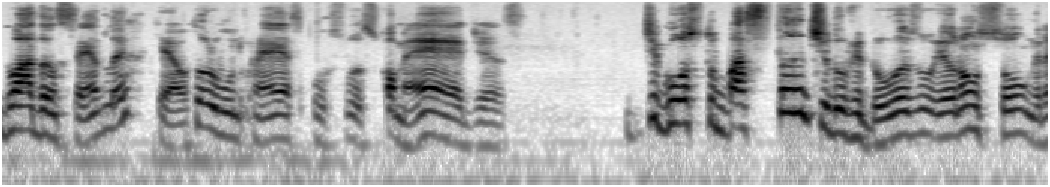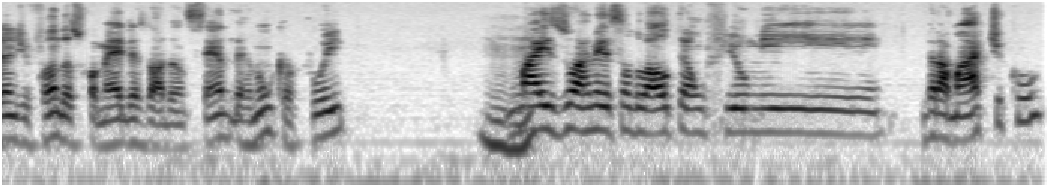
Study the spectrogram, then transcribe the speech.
do Adam Sandler, que é todo mundo conhece por suas comédias, de gosto bastante duvidoso. Eu não sou um grande fã das comédias do Adam Sandler, nunca fui. Uhum. Mas o Armeição do Alto é um filme dramático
